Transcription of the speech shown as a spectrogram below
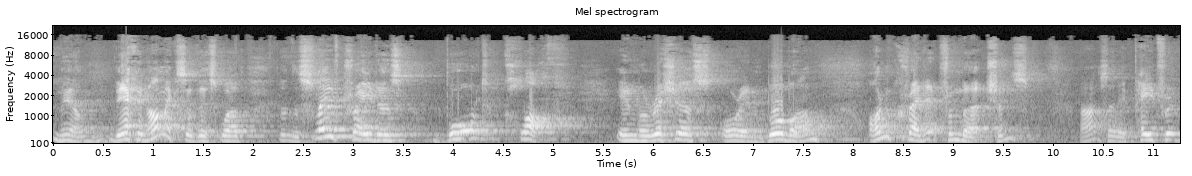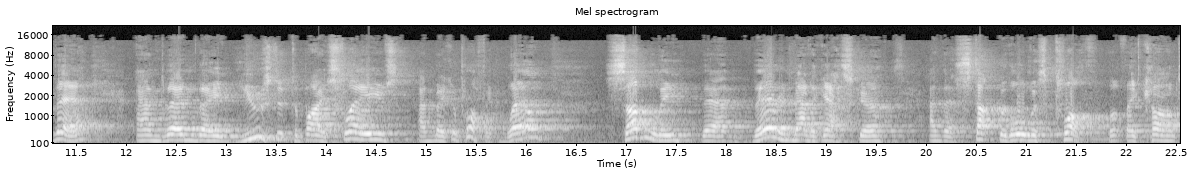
you know, the economics of this were that the slave traders bought cloth in Mauritius or in Bourbon on credit from merchants. Right? So they paid for it there, and then they used it to buy slaves and make a profit. Well, Suddenly, they're, they're in Madagascar and they're stuck with all this cloth that they can't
